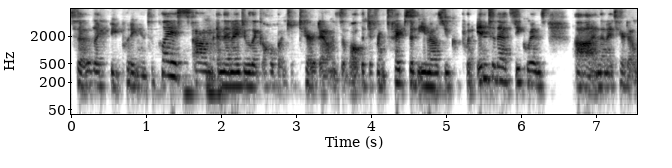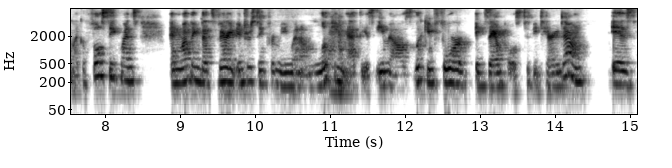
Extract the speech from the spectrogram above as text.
to like be putting into place. Um, and then I do like a whole bunch of tear downs of all the different types of emails you could put into that sequence. Uh, and then I tear down like a full sequence. And one thing that's very interesting for me when I'm looking at these emails, looking for examples to be tearing down, is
